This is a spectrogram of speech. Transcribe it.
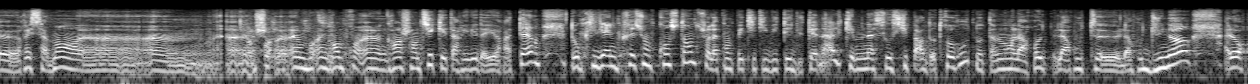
euh, récemment un, grand, un, grand, chantier qui est arrivé d'ailleurs à terme. Donc il y a une pression constante sur la compétitivité du canal, qui est menacée aussi par d'autres routes, notamment la, la, route, la route du Nord. Alors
